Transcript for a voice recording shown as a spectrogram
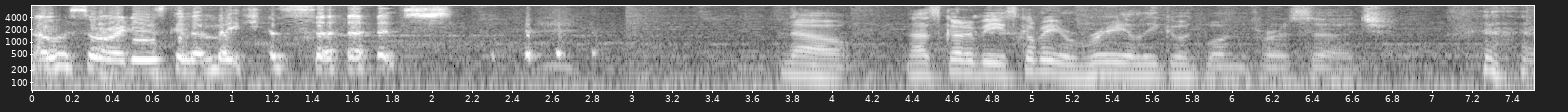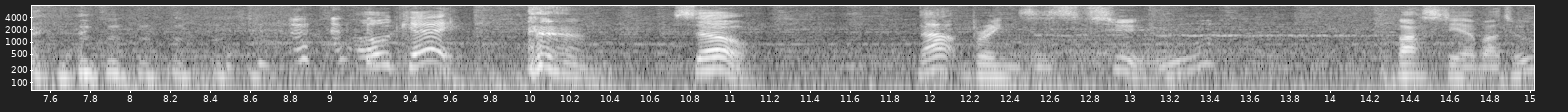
I was already was going to make a search. No, that's got to be. It's got to be a really good one for a surge. okay, so that brings us to Bastia Batu.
